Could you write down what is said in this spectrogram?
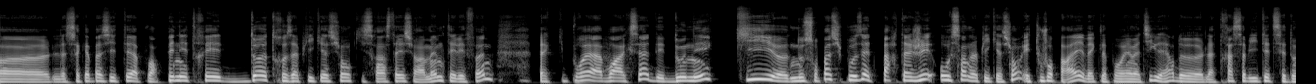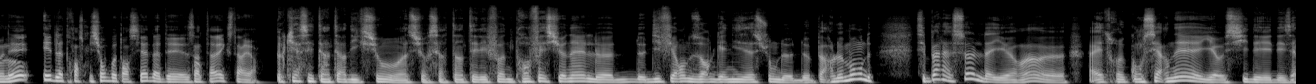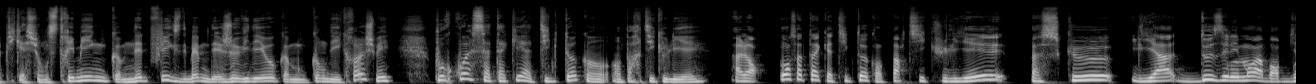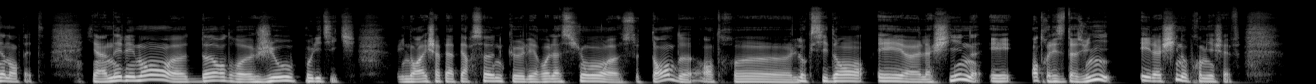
sa capacité à pouvoir pénétrer d'autres applications qui seraient installées sur un même téléphone, bah, qui pourrait avoir accès à des données qui euh, ne sont pas supposés être partagés au sein de l'application. Et toujours pareil avec la problématique d'ailleurs de la traçabilité de ces données et de la transmission potentielle à des intérêts extérieurs. Donc il y a cette interdiction hein, sur certains téléphones professionnels de différentes organisations de, par le monde. C'est pas la seule d'ailleurs hein, euh, à être concernée. Il y a aussi des, applications de streaming comme Netflix, même des jeux vidéo comme Candy Crush. Mais pourquoi s'attaquer à TikTok en, en particulier? Alors, on s'attaque à TikTok en particulier parce que il y a deux éléments à avoir bien en tête. Il y a un élément euh, d'ordre géopolitique. Il n'aura échappé à personne que les relations euh, se tendent entre euh, l'Occident et la Chine et entre les États-Unis et la Chine au premier chef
